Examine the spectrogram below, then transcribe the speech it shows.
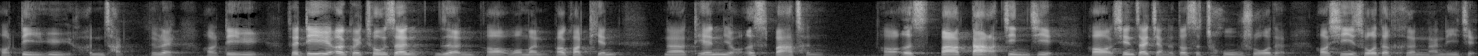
哦，地狱很惨，对不对？哦，地狱，所以地狱恶鬼畜生人，哦，我们包括天，那天有二十八层。哦，二十八大境界，哦，现在讲的都是粗说的，哦，细说的很难理解，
